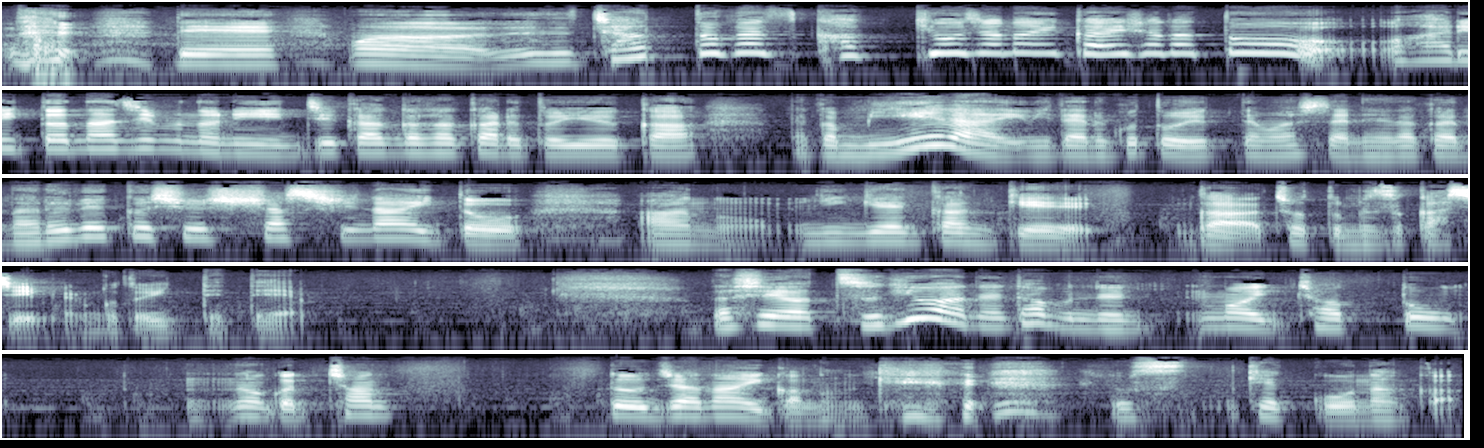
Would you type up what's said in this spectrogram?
で、まあ、チャットが活況じゃない会社だと、割と馴染むのに時間がかかるというか、なんか見えないみたいなことを言ってましたね。だからなるべく出社しないと、あの、人間関係がちょっと難しいみたいなことを言ってて。私は次はね、多分ね、まあ、チャット、なんかちゃんとじゃないかな。結構なんか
